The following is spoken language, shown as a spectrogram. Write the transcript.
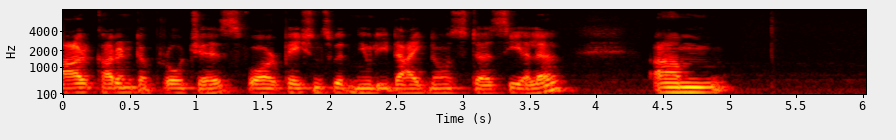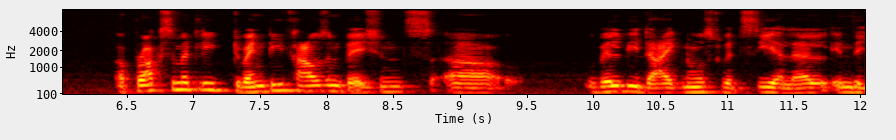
our current approach is for patients with newly diagnosed uh, CLL. Um, approximately 20,000 patients uh, will be diagnosed with CLL in the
